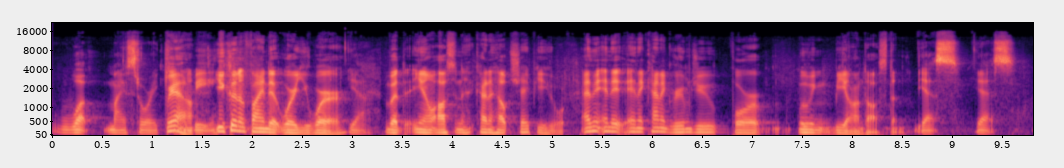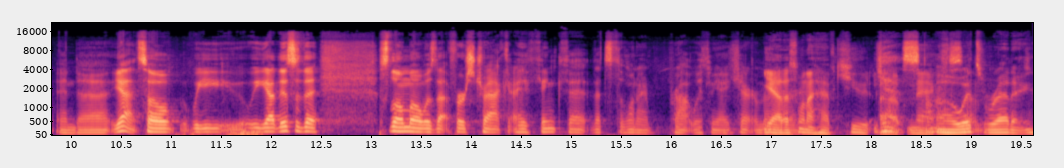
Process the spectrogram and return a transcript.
what my story can Yeah, be. you couldn't find it where you were. Yeah. but you know, Austin kind of helped shape you. I mean, and it and it kind of groomed you for moving beyond Austin. Yes, yes, and uh, yeah. So we we got this is the slow mo was that first track. I think that that's the one I brought with me. I can't remember. Yeah, that's one I have queued Yes. up next. Oh, it's ready.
